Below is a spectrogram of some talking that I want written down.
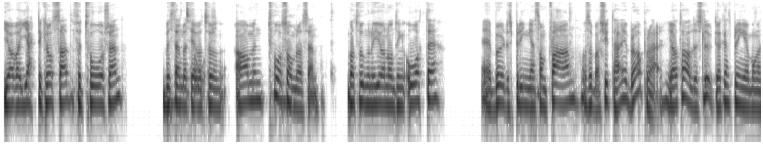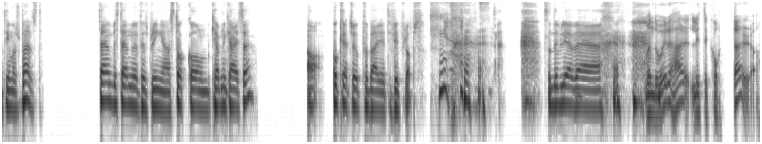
Jag var hjärtekrossad för två år sedan. Bestämde att jag var tvungen. Ja, men två somrar sedan. Var tvungen att göra någonting åt det. Eh, började springa som fan. Och så bara shit, det här är bra på det här. Jag tar aldrig slut. Jag kan springa hur många timmar som helst. Sen bestämde jag mig för att springa Stockholm, Kebnekaise. Ja, och klättra upp för berget i flipflops. så det blev... Eh, Men då är det här lite kortare då?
